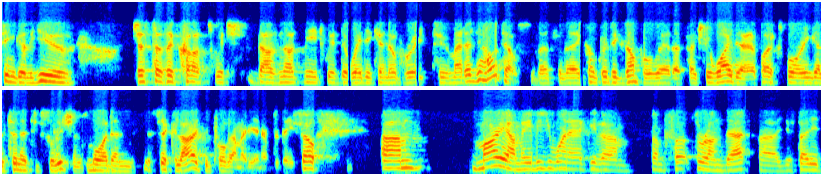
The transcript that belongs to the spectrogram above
single use just as a cost which does not meet with the way they can operate to manage the hotels. So that's a very concrete example where that's actually why they're exploring alternative solutions more than the circularity program at the end of the day. So, um, Maria, maybe you want to give um, some thoughts around that. Uh, you started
